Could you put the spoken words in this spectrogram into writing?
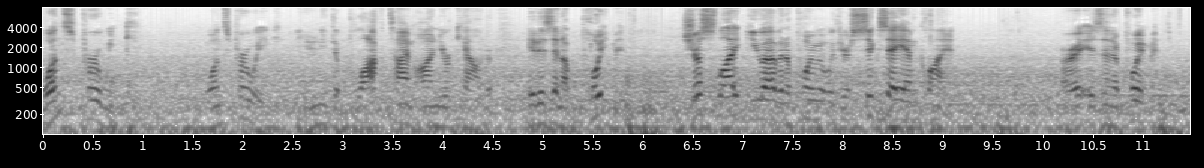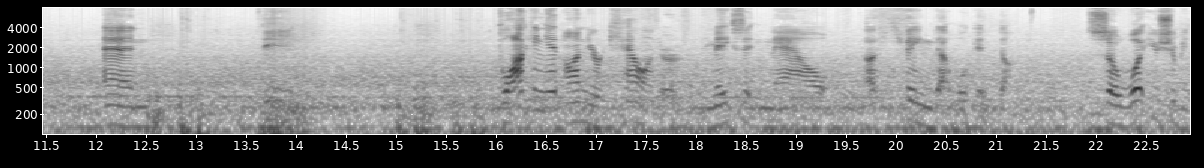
Once per week, once per week, you need to block time on your calendar. It is an appointment, just like you have an appointment with your 6 a.m. client. All right, is an appointment, and the blocking it on your calendar makes it now a thing that will get done. So what you should be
